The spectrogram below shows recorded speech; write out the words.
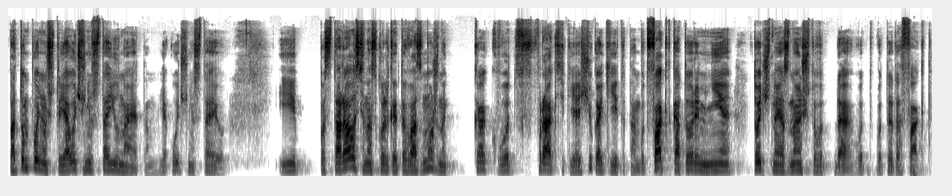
Потом понял, что я очень устаю на этом, я очень устаю. И постарался, насколько это возможно, как вот в практике. Я ищу какие-то там вот факт, который мне точно я знаю, что вот да, вот, вот это факт.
